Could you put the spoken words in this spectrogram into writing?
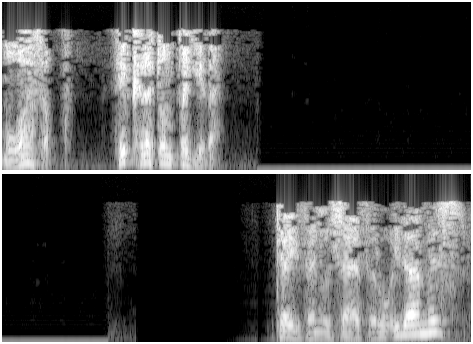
موافق. فكرة طيبة. كيف نسافر إلى مصر؟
